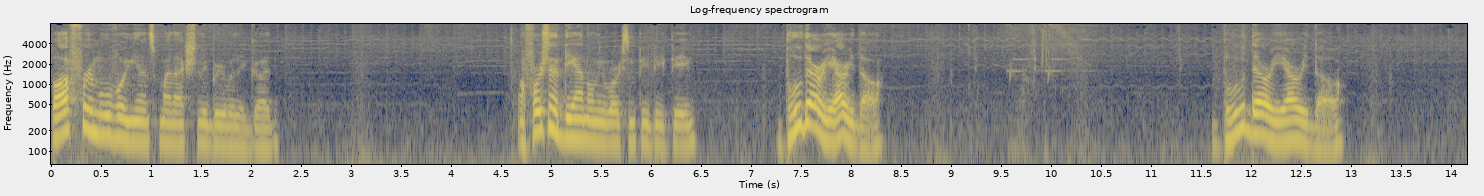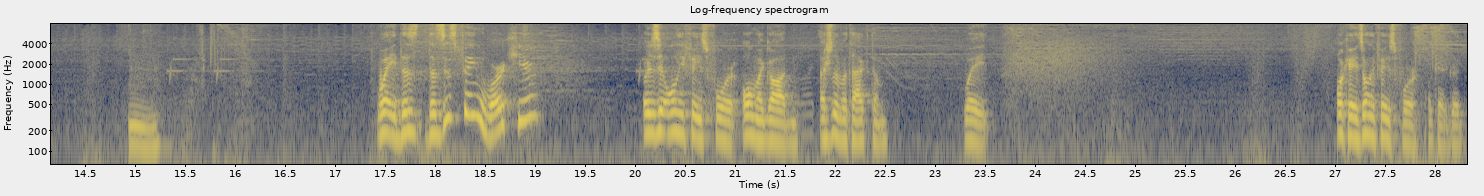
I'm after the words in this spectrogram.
Buff removal units might actually be really good. Unfortunately, the end only works in PvP. Blue Derieri, though. Blue Derieri, though. Hmm. Wait, does does this thing work here? Or is it only phase 4? Oh my god, I should have attacked him. Wait. Okay, it's only phase 4. Okay, good.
